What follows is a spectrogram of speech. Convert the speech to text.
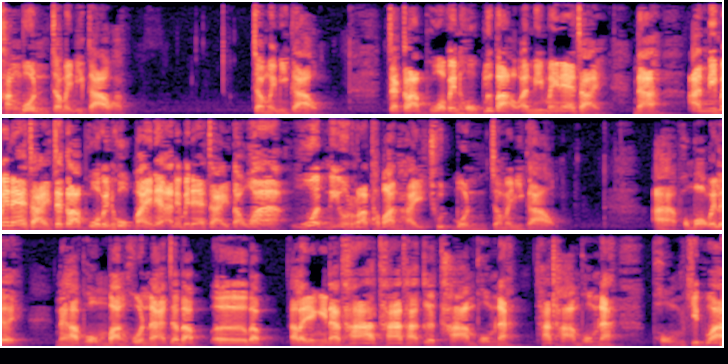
ข้างบนจะไม่มีเก้าครับ จะไม่มีเก้า จะกลับหัวเป็นหกหรือเปล่า อันนี้ไม่แน่ใจนะ อันนี้ไม่แน่ใจจะกลับหัวเป็นหกไหมเนี่ย อันนี้ไม่แน่ใจแต่ว่างวดนี้รัฐบาลไทยชุดบนจะไม่มีเก้าอ่า ผมบอกไว้เลยนะครับผมบางคนอาจจะแบบเออแบบอะไรอย่างนี้นะ ถ้าถ้าถ้าเกิดถามผมนะ ถ้าถามผมนะ ผมคิดว่า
